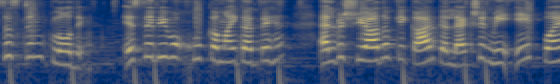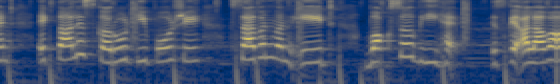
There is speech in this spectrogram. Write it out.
सिस्टम क्लोथिंग इससे भी वो खूब कमाई करते हैं। एलविश यादव के कार कलेक्शन में एक पॉइंट इकतालीस करोड़ की Porsche seven one eight Boxster भी है। इसके अलावा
